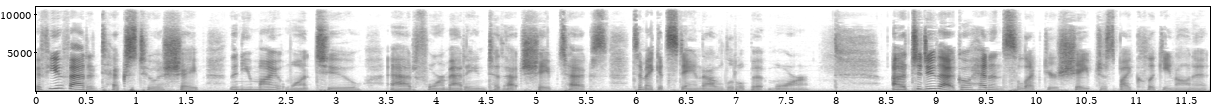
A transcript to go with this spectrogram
If you've added text to a shape, then you might want to add formatting to that shape text to make it stand out a little bit more. Uh, to do that, go ahead and select your shape just by clicking on it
